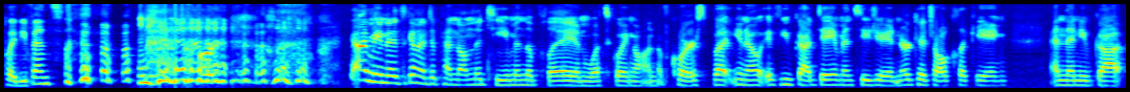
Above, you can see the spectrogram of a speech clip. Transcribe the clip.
play defense? I mean, it's going to depend on the team and the play and what's going on, of course. But, you know, if you've got Dame and CJ and Nurkic all clicking, and then you've got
